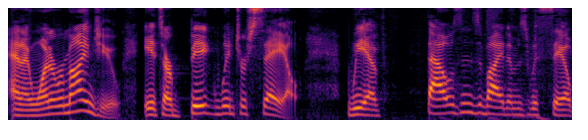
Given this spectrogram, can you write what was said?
And I want to remind you, it's our big winter sale. We have thousands of items with sale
